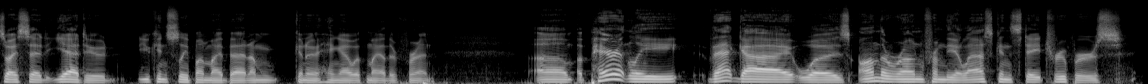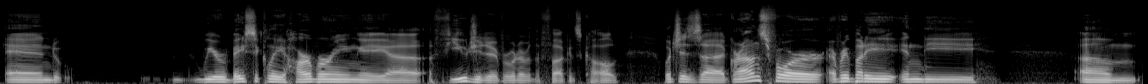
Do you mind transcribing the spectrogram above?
so I said, "Yeah, dude, you can sleep on my bed. I'm gonna hang out with my other friend." Um, apparently, that guy was on the run from the Alaskan state troopers, and we were basically harboring a, uh, a fugitive or whatever the fuck it's called, which is uh, grounds for everybody in the. Um,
